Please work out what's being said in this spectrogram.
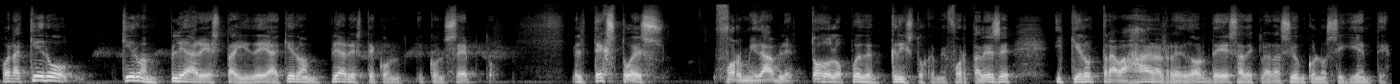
Ahora, quiero, quiero ampliar esta idea, quiero ampliar este concepto. El texto es formidable, todo lo puedo en Cristo que me fortalece y quiero trabajar alrededor de esa declaración con lo siguiente.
